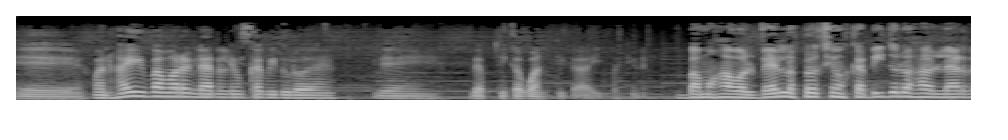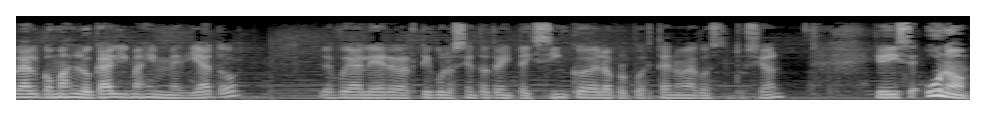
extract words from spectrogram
eh, bueno, ahí vamos a arreglarle un capítulo de, de, de óptica cuántica y cuestiones. Vamos a volver los próximos capítulos a hablar de algo más local y más inmediato. Les voy a leer el artículo 135 de la propuesta de nueva constitución, que dice, 1.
